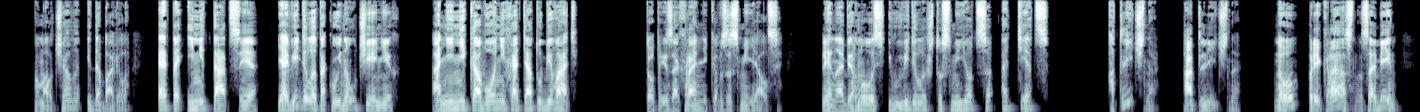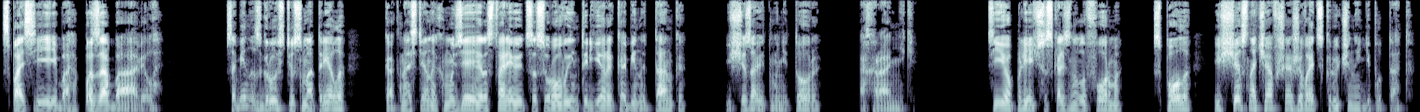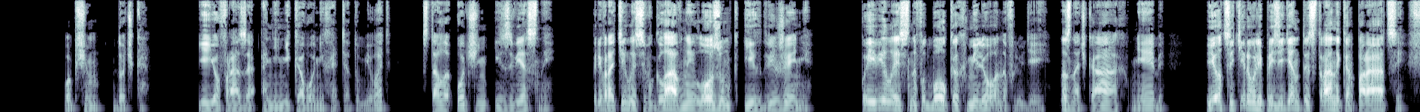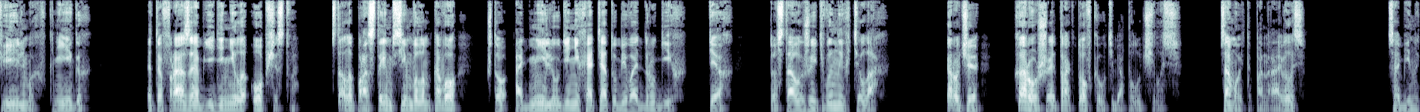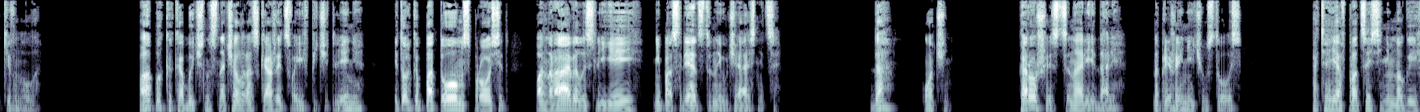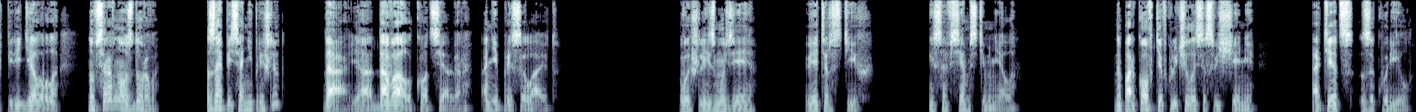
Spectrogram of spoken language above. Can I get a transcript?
Помолчала и добавила. «Это имитация. Я видела такую на учениях. Они никого не хотят убивать!» Кто-то из охранников засмеялся. Лена обернулась и увидела, что смеется отец. «Отлично! Отлично! Ну, прекрасно, Сабин! Спасибо, позабавила!» Сабина с грустью смотрела, как на стенах музея растворяются суровые интерьеры кабины танка, исчезают мониторы, охранники. С ее плеч соскользнула форма, с пола исчез начавший оживать скрюченный депутат. В общем, дочка. Ее фраза «они никого не хотят убивать» стала очень известной, превратилась в главный лозунг их движения. Появилась на футболках миллионов людей, на значках, в небе. Ее цитировали президенты стран и корпораций, в фильмах, в книгах. Эта фраза объединила общество, стала простым символом того, что одни люди не хотят убивать других, тех, кто стал жить в иных телах. Короче, хорошая трактовка у тебя получилась. Самой-то понравилось?» Сабина кивнула. Папа, как обычно, сначала расскажет свои впечатления и только потом спросит, понравилось ли ей непосредственной участнице. Да, очень. Хорошие сценарии дали, напряжение чувствовалось. Хотя я в процессе немного их переделывала, но все равно здорово. Запись они пришлют? Да, я давал код сервера, они присылают. Вышли из музея. Ветер стих. И совсем стемнело. На парковке включилось освещение. Отец закурил.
